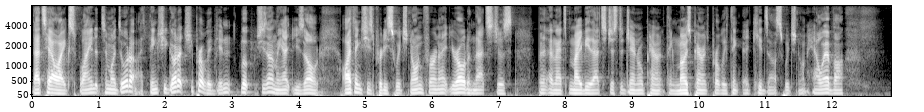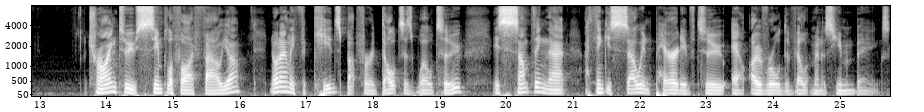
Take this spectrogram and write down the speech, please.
that's how I explained it to my daughter. I think she got it. She probably didn't. Look, she's only eight years old. I think she's pretty switched on for an eight year old, and that's just, and that's maybe that's just a general parent thing. Most parents probably think their kids are switched on. However, trying to simplify failure, not only for kids but for adults as well too, is something that I think is so imperative to our overall development as human beings.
